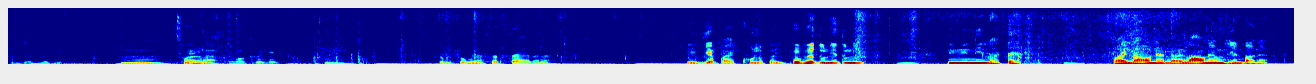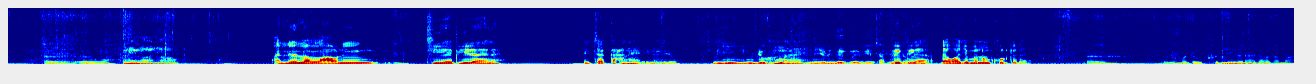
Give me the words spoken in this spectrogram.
สุดยอดเลยพี่ๆ สวยมากระวังขึ้นอีกตุ่มๆนี่มนะแซ่บๆนะเหยียบไปคุณแล้วก็เพื่อเๆตัวนี้ตัวนี้นี่นี่นี่รอยแตะรอยเล้าเนี่ยรอยเล้าเนี่ยมึงเห็นป่ะเนี่ยเออเออว่ะนี่รอยเล้าอันเรื่องเล้าๆนี่ชี้ให้พี่ได้เลยเดี๋จัดการให้หมีด้มันอยู่ข้างในมันอยู่ลึกเลยพี่จับลึกเลยแต่ว่าจะไม่ต้องขุดก็ได้ เออเดี๋ยวเรามาดูคืนนี้ก็ได้ถ้าเราจะมา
